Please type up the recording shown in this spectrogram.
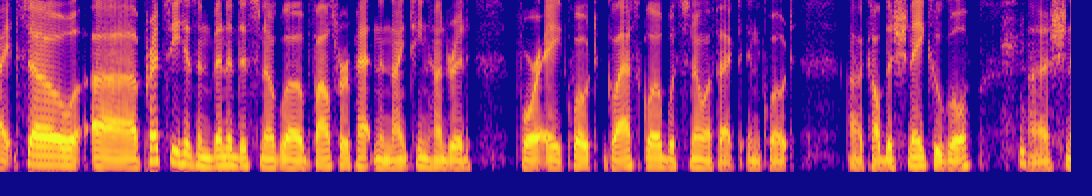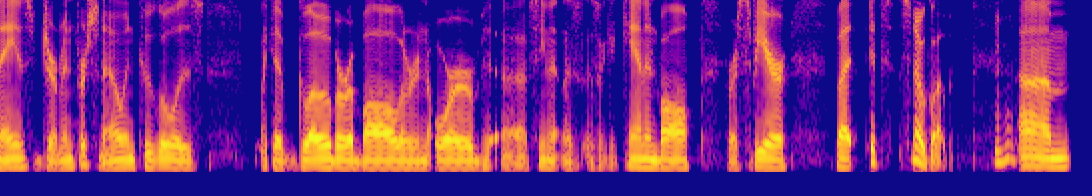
Right. So uh, Perzy has invented this snow globe, files for a patent in 1900 for a quote glass globe with snow effect end quote, uh, called the Schneekugel. Uh, Schnee is German for snow, and Kugel is like a globe or a ball or an orb. Uh, I've seen it as, as, like a cannonball or a sphere, but it's snow globe. Mm-hmm. Um,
